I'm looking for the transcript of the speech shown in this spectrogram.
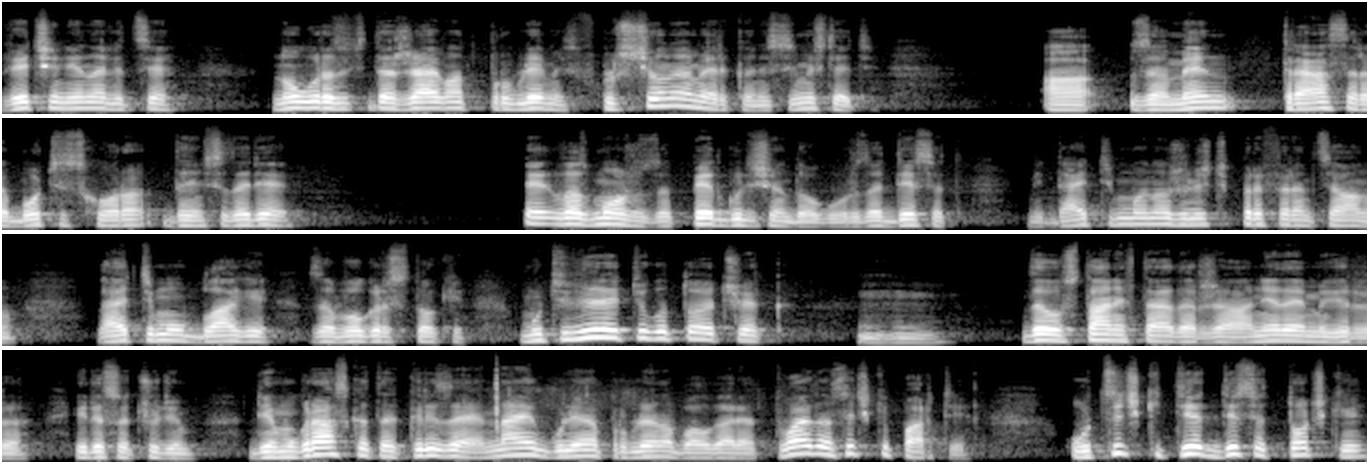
вече не е на лице. Много развити държави имат проблеми, включително и Америка, не си мислете. А за мен трябва да се работи с хора, да им се даде е възможно за 5 годишен договор, за 10. Ми дайте му едно жилище преференциално. Дайте му облаги за български стоки. Мотивирайте го този човек mm-hmm. да остане в тази държава, а не да емигрира и да се чудим. Демографската криза е най-големия проблем на България. Това е за всички партии. От всички тези 10 точки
